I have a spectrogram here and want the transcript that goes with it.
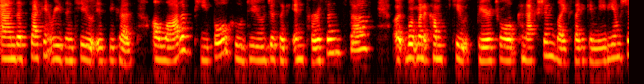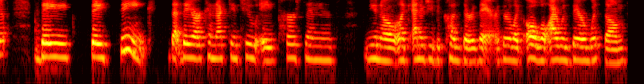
And the second reason too is because a lot of people who do just like in person stuff, uh, when it comes to spiritual connection, like psychic and mediumship, they they think that they are connecting to a person's you know like energy because they're there. They're like oh well i was there with them.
